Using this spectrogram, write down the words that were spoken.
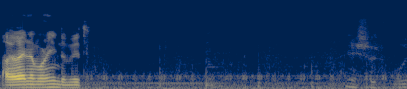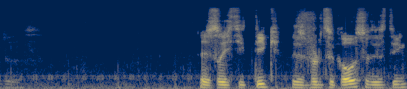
Aber ich renne mal hin damit. Ja, schaut gut aus. Das ist richtig dick. Das ist viel zu groß für das Ding.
